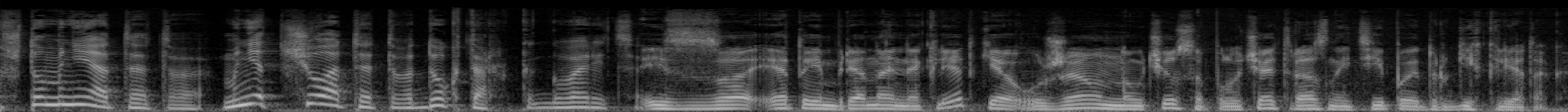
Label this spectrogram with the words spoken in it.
что мне от этого? Мне что от этого, доктор, как говорится? Из этой эмбриональной клетки уже он научился получать разные типы других клеток.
